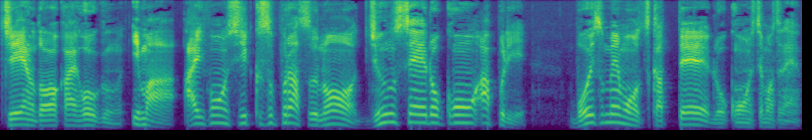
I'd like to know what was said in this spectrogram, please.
JA の動画解放軍、今 iPhone 6 Plus の純正録音アプリ、ボイスメモを使って録音してますね。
